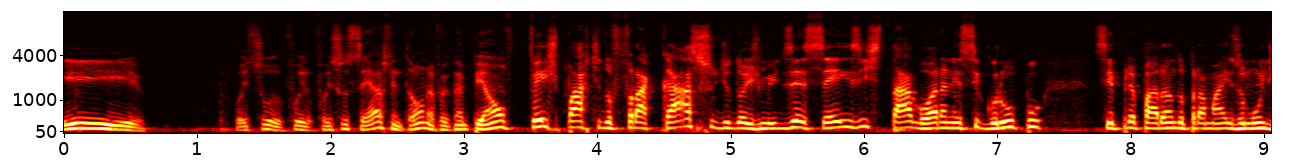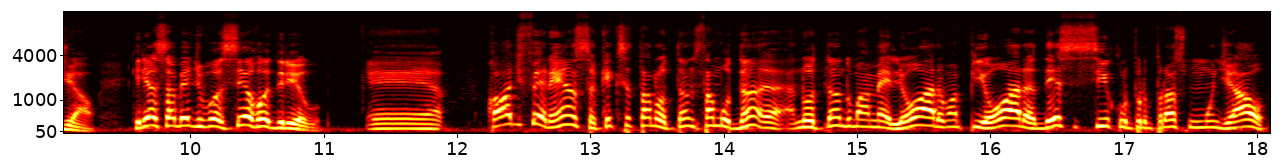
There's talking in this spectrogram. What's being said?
e foi, su foi, foi sucesso, então, né? Foi campeão, fez parte do fracasso de 2016 e está agora nesse grupo se preparando para mais um Mundial. Queria saber de você, Rodrigo. É, qual a diferença? O que, que você está notando? Você está notando uma melhora, uma piora desse ciclo para o próximo Mundial?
